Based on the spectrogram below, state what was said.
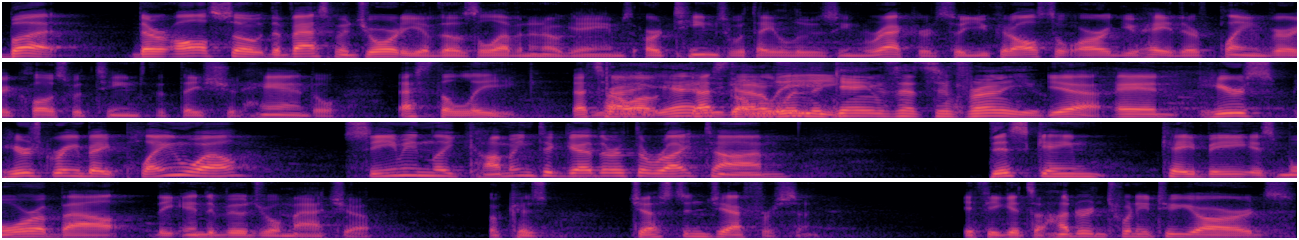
But they're also the vast majority of those 11 and 0 games are teams with a losing record. So you could also argue, hey, they're playing very close with teams that they should handle. That's the league. That's how. Right, I, yeah, that's you got to win the games that's in front of you. Yeah, and here's here's Green Bay playing well, seemingly coming together at the right time. This game, KB, is more about the individual matchup because Justin Jefferson, if he gets 122 yards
